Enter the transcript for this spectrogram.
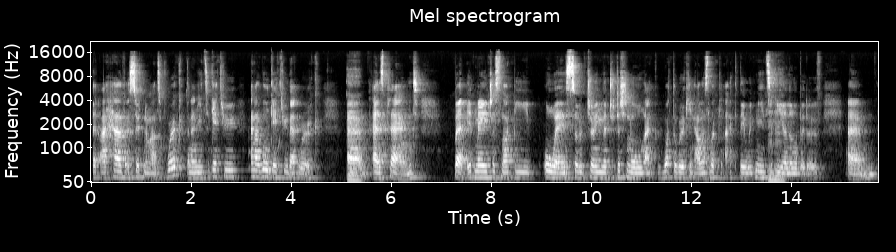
that I have a certain amount of work that I need to get through, and I will get through that work um, as planned. But it may just not be always sort of during the traditional like what the working hours look like there would need to mm-hmm. be a little bit of um,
